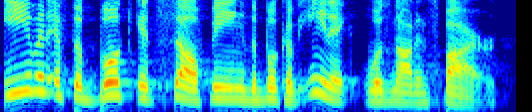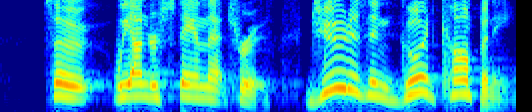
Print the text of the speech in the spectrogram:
even if the book itself, being the book of Enoch, was not inspired. So we understand that truth. Jude is in good company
